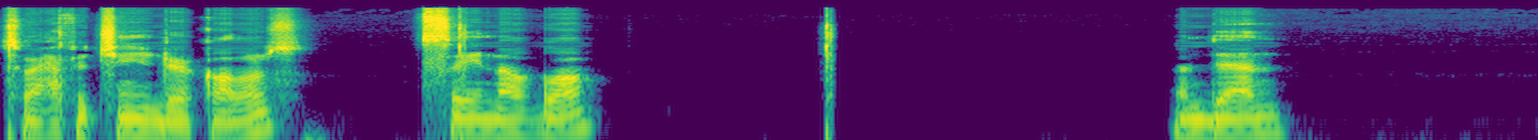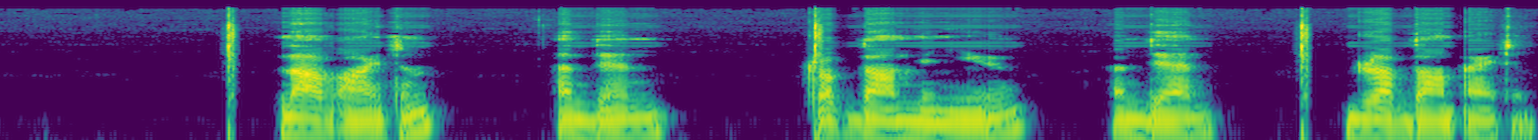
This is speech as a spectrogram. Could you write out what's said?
So I have to change their colors. Say navbar and then nav item. And then drop down menu. And then drop down item.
